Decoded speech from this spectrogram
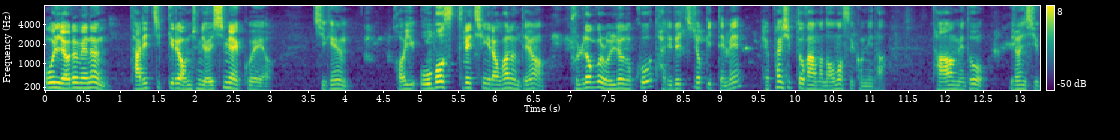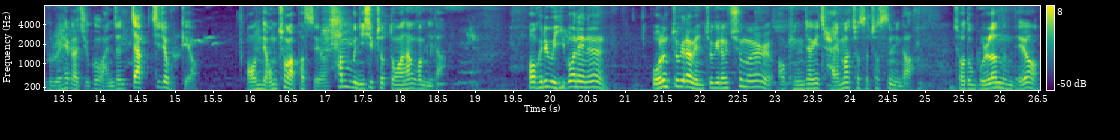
올 여름에는 다리 찢기를 엄청 열심히 할 거예요. 지금 거의 오버 스트레칭이라고 하는데요. 블럭을 올려놓고 다리를 찢었기 때문에 180도가 아마 넘었을 겁니다. 다음에도 이런 식으로 해가지고 완전 쫙 찢어볼게요. 어, 근데 엄청 아팠어요. 3분 20초 동안 한 겁니다. 어, 그리고 이번에는 오른쪽이랑 왼쪽이랑 춤을 어, 굉장히 잘 맞춰서 췄습니다. 저도 몰랐는데요.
